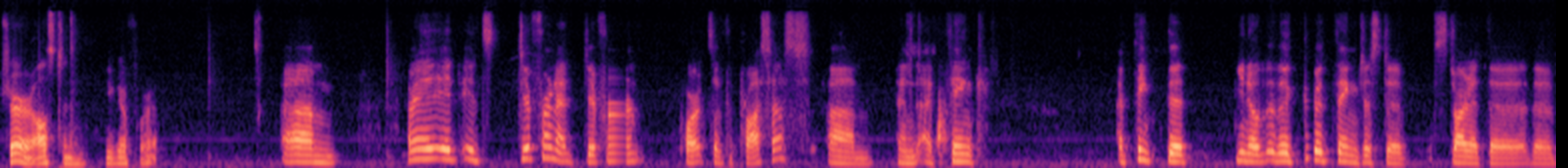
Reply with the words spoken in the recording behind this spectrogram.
Sure, Alston, you go for it. Um, I mean, it, it's different at different parts of the process, um, and I think, I think that you know the, the good thing just to start at the the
